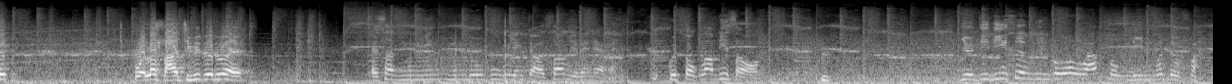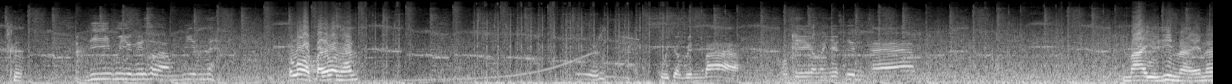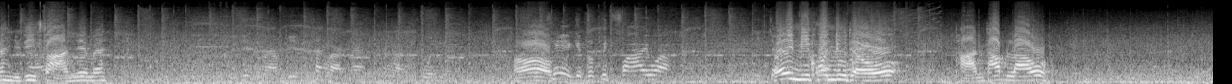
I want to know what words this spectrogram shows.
ปวดรักษาชีวิตไว้ด้วย ไอ้สัตว์มึงยังมึงดูกูกูยังจอดซ่อมอยู่เลยเนี่ย กูตกรอบที่สอง อยู่ดีๆเครื่องบินกูก็วับตกดินวัดเดือฟัดีกูอยู่ในสนามบินเนี่ยก็รอดไปว่างั้น กูจะเป็นบ้า โอเคกำลังจะขึ้นครับนายอยู่ที่ไหนนะ อยู่ที่ศาลใช่ไหมอยู่ที่สนามบินข้างหลังนะข้างหลังคุณอ๋อเท่เก็บสปิดไฟล์ว่ะ เฮ้ย มีคนอยู่แถว ฐานทัพเรา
